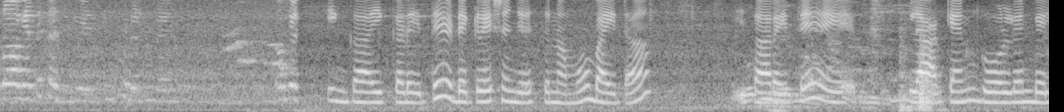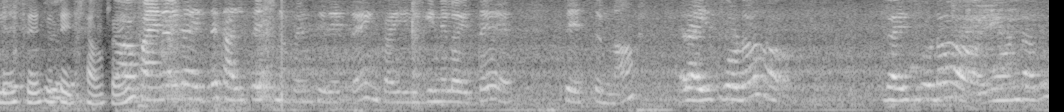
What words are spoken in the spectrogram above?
బ్లాగ్ అయితే కంటిన్యూ అవుతుంది చూడండి ఫ్రెండ్స్ ఓకే ఇంకా ఇక్కడైతే డెకరేషన్ చేస్తున్నాము బయట. ఈసారి అయితే బ్లాక్ అండ్ గోల్డెన్ బెలూన్స్ అయితే తెచ్చాం ఫ్రెండ్స్ ఫైనల్గా అయితే కలిపేసిన ఫ్రెండ్స్ ఇదైతే. ఇంకా ఈ గిన్నెలో అయితే చేస్తున్నా. రైస్ కూడా రైస్ కూడా ఏమంటారు?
